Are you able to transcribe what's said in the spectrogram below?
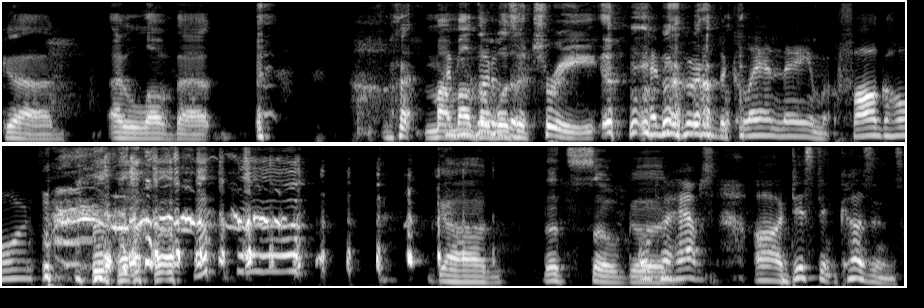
God, I love that. My Have mother was the- a tree. Have you heard of the clan name Foghorn? God, that's so or good. perhaps uh, distant cousins,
